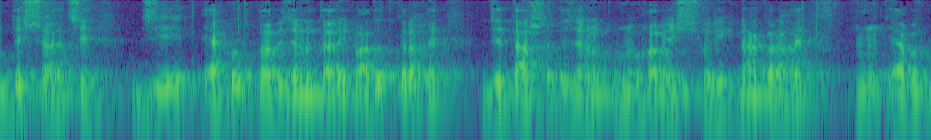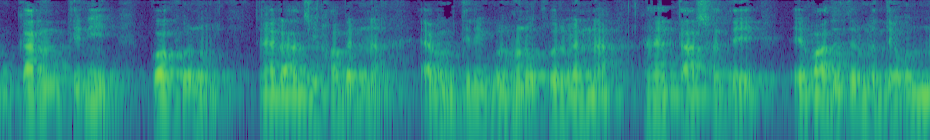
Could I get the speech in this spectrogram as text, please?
উদ্দেশ্য আছে যে এককভাবে যেন তার ইবাদত করা হয়, যে তার সাথে যেন কোনোভাবে শরিক না করা হয়। হম, এবং কারণ তিনি কখনো রাজি হবেন না এবং তিনি গ্রহণও করবেন না। হ্যাঁ তার সাথে এবাদতের মধ্যে অন্য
